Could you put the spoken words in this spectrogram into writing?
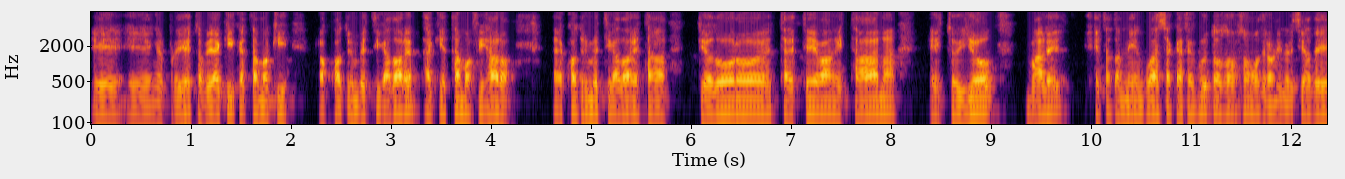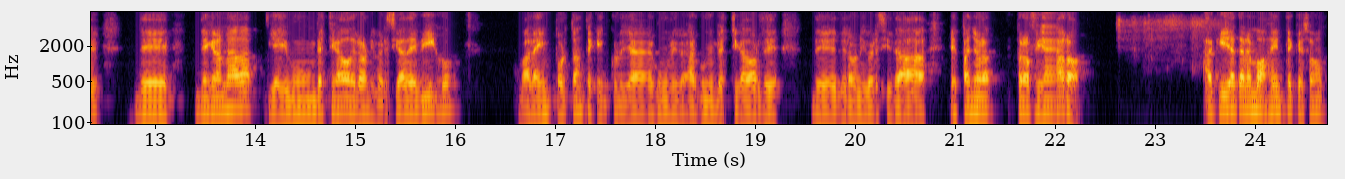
eh, en el proyecto. Veis aquí que estamos aquí los cuatro investigadores. Aquí estamos, fijaros, los cuatro investigadores. Está Teodoro, está Esteban, está Ana, estoy yo, ¿vale? Está también WhatsApp FFU, todos somos de la Universidad de, de, Granada y hay un investigador de la Universidad de Vigo, ¿vale? Es importante que incluya algún, algún investigador de, de, la Universidad Española, pero fijaros, aquí ya tenemos gente que son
